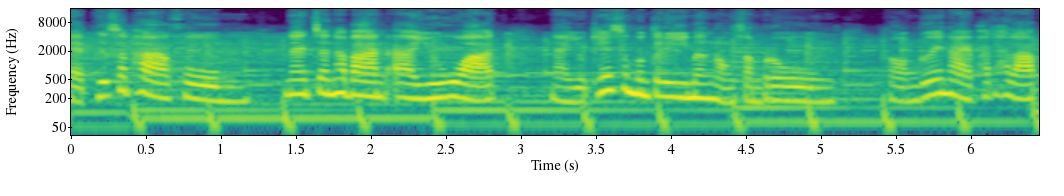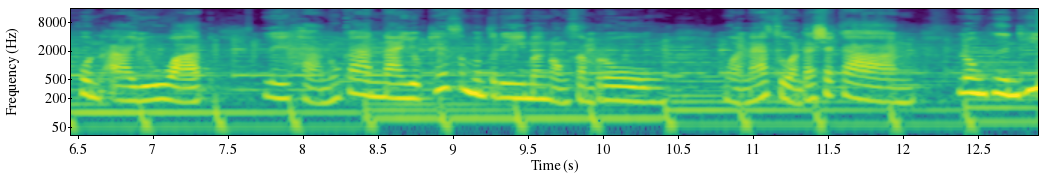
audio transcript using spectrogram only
8 พฤษภาคม นายจันทบาลอายุวัฒน์นายกเทศมนตรีเมืองหนองสำโรง พร้อมด้วยนายพัทรพลอายุวัฒน์เลขานุการนายกเทศมนตรีเมืองหนองสำโรง หัวหน้าส่วนราชการ ลงพื้นที่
